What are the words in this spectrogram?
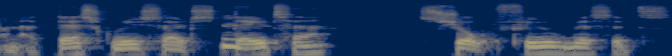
on a desk research mm-hmm. data, short field visits,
